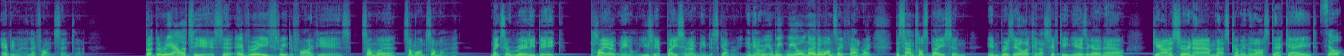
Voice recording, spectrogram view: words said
everywhere, left, right, and centre. But the reality is that every three to five years, somewhere, someone somewhere makes a really big play opening or usually a basin opening discovery. And you know, we, we all know the ones they found, right? The Santos Basin in Brazil, okay, that's 15 years ago now. Guyana Suriname, that's come in the last decade. So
